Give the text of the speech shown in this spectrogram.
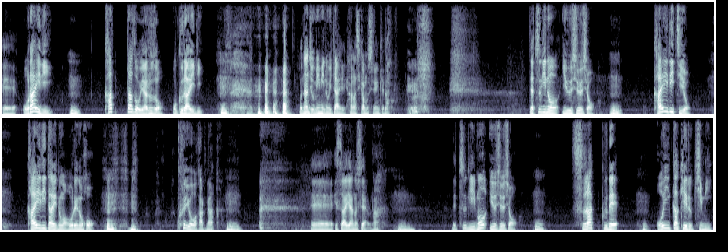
えーオライリー、うん。勝ったぞ、やるぞ、お蔵入り。うん これ何時耳の痛い話かもしれんけど。じゃあ次の優秀賞。うん。帰り地よ。帰りたいのは俺の方うん。これようわかるな。うん。えー、SIR の人やろな。うん。で、次も優秀賞。うん。Slack でうん追いかける君、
